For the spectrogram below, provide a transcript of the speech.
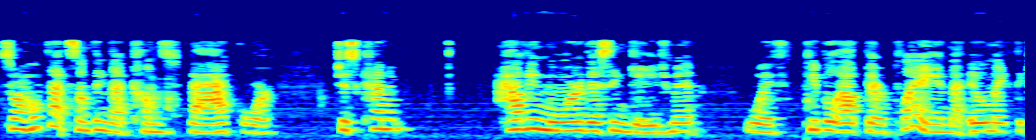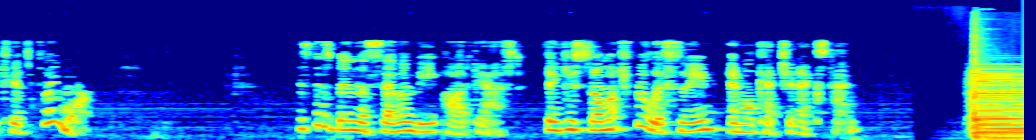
so I hope that's something that comes back or just kind of having more of this engagement with people out there playing that it will make the kids play more. This has been the 7B podcast. Thank you so much for listening, and we'll catch you next time thank you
